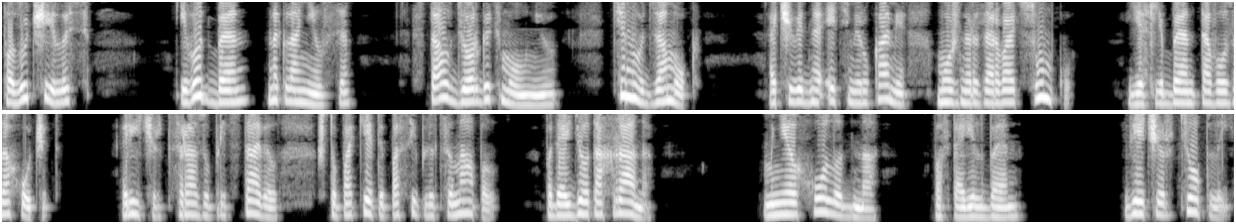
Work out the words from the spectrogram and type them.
получилось. И вот Бен наклонился, стал дергать молнию, тянуть замок. Очевидно, этими руками можно разорвать сумку, если Бен того захочет. Ричард сразу представил, что пакеты посыплются на пол, подойдет охрана. «Мне холодно», — повторил Бен. Вечер теплый,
